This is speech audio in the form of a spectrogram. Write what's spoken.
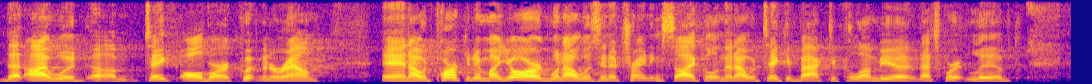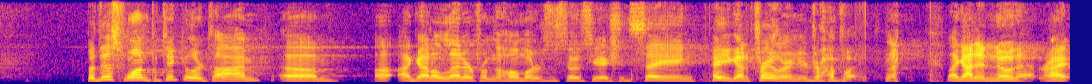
that I would um, take all of our equipment around. And I would park it in my yard when I was in a training cycle, and then I would take it back to Columbia. That's where it lived. But this one particular time, um, uh, I got a letter from the Homeowners Association saying, hey, you got a trailer in your driveway. like I didn't know that, right?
